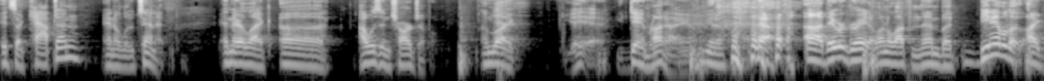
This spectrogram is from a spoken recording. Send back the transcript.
it's a captain and a lieutenant, and they're like, uh, I was in charge of them. I'm like. Yeah, you damn right I am. You know, no, uh, they were great. I learned a lot from them. But being able to like,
